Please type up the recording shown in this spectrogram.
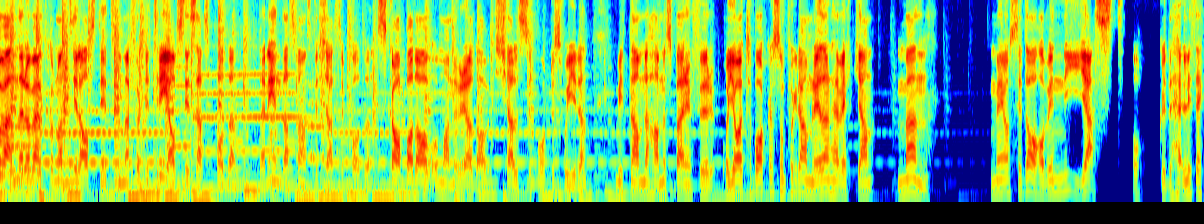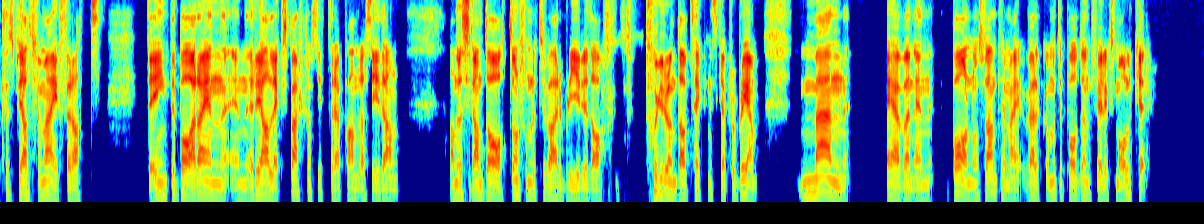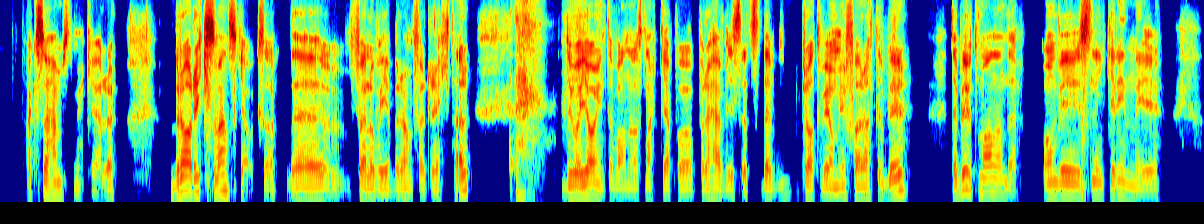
Och vänner och välkomna till avsnitt 143 av CSS-podden. Den enda svenska Chelsea-podden skapad av och manövrerad av Chelsea Supporter Sweden. Mitt namn är Hannes Bergenfur och jag är tillbaka som programledare den här veckan. Men med oss idag har vi en ny gäst och det här är lite extra speciellt för mig för att det är inte bara en, en real-expert som sitter här på andra sidan, andra sidan datorn som det tyvärr blir idag på grund av tekniska problem. Men även en barndomsvän till mig. Välkommen till podden Felix Molker. Tack så hemskt mycket. Är Bra rikssvenska också. Det får jag lov att ge beröm för direkt här. Du och jag är inte vana att snacka på, på det här viset. Så det pratar vi om inför att det blir, det blir utmanande. Om vi slinker in i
